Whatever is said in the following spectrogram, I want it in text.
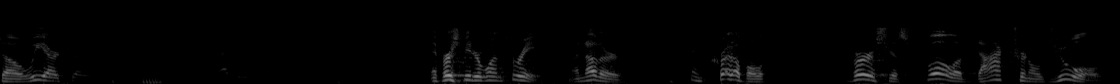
So we are chosen. And that's what we celebrate. And 1 Peter 1 3, another incredible verse just full of doctrinal jewels.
